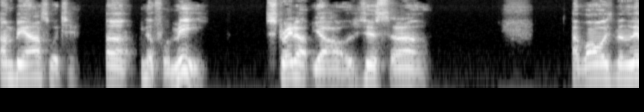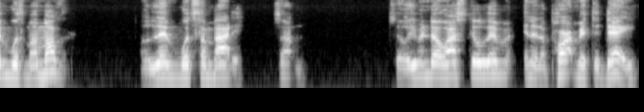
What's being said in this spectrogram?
I'm be honest with you. Uh, you know, for me, straight up, y'all, it's just uh, I've always been living with my mother or living with somebody, something. So even though I still live in an apartment today,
